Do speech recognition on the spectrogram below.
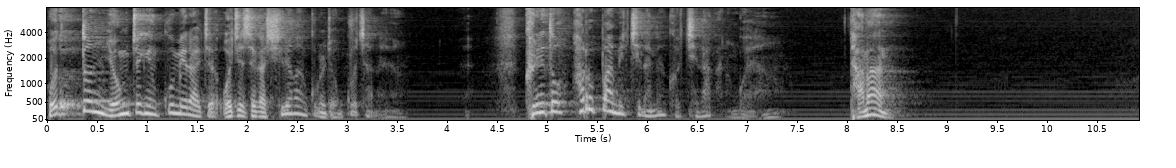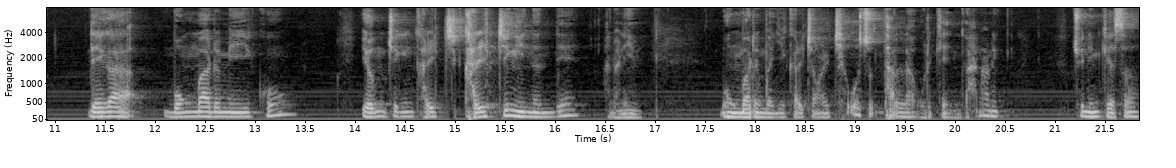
어떤 영적인 꿈이라 할지 어제 제가 신령한 꿈을 좀 꾸잖아요. 그래도 하룻밤이 지나면 그거 지나가는 거야. 다만 내가 목마름이 있고 영적인 갈증 이 있는데 하나님 목마름과 이 갈증을 채워서 달라고 하니까 하나님 주님께서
